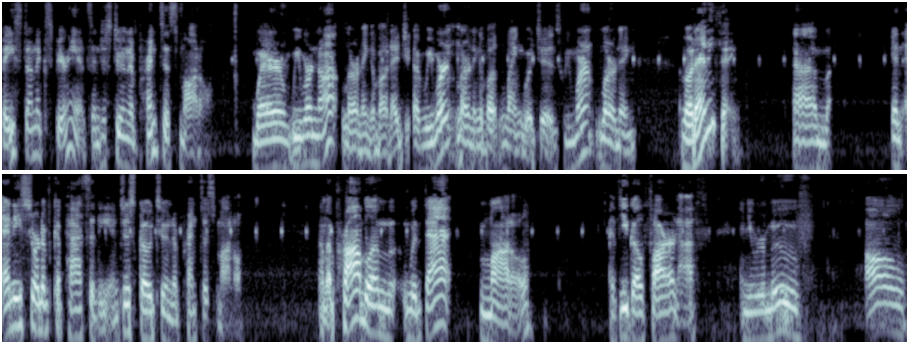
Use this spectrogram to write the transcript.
based on experience and just doing an apprentice model where we were not learning about edu- uh, we weren't learning about languages. We weren't learning about anything um, in any sort of capacity and just go to an apprentice model and the problem with that model, if you go far enough and you remove all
